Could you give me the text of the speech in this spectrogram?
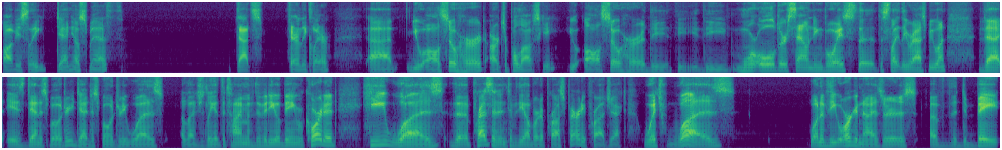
obviously Danielle Smith. That's fairly clear. Uh, you also heard Artur Pawlowski. You also heard the the the more older sounding voice, the the slightly raspy one, that is Dennis Modry. Dennis Modry was allegedly at the time of the video being recorded, he was the president of the Alberta Prosperity Project, which was one of the organizers of the debate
